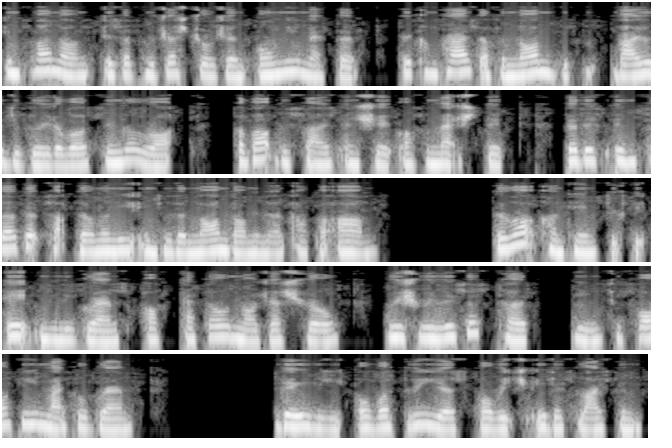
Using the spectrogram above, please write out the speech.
Implanon is a progestogen-only method that comprises of a non-biodegradable single rod about the size and shape of a matchstick that is inserted subdermally into the non-dominant upper arm. The rod contains 68 mg of ethyl which releases 30 to 40 micrograms daily over three years for which it is licensed.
